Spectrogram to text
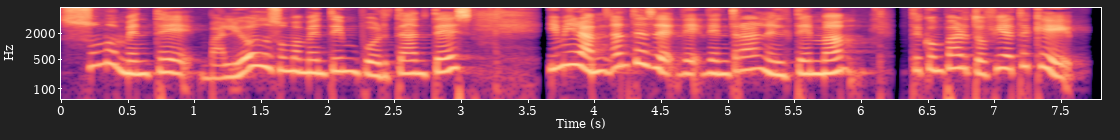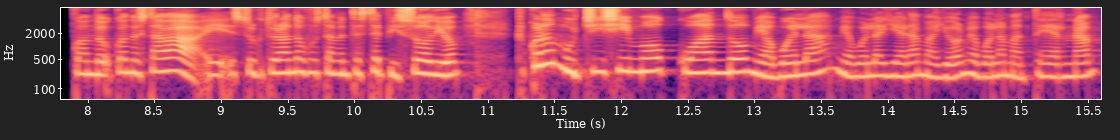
sumamente valiosos, sumamente importantes. Y mira, antes de, de entrar en el tema, te comparto, fíjate que cuando, cuando estaba eh, estructurando justamente este episodio, recuerdo muchísimo cuando mi abuela, mi abuela ya era mayor, mi abuela materna,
